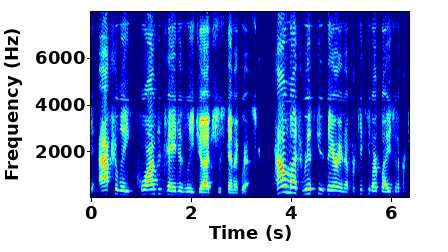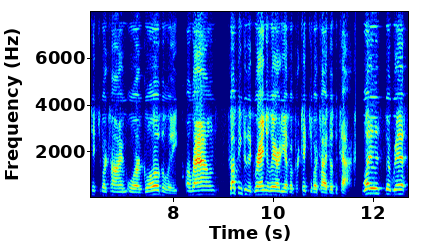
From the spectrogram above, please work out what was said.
to actually quantitatively judge systemic risk how much risk is there in a particular place at a particular time or globally around something to the granularity of a particular type of attack? What is the risk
